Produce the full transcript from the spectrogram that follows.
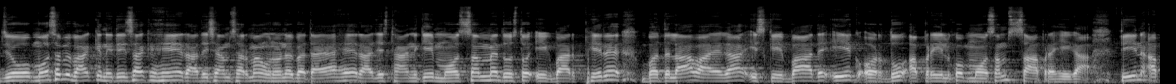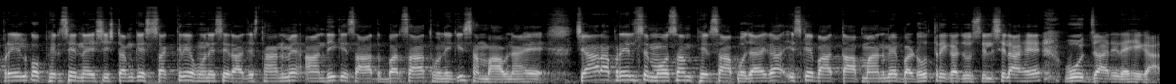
जो मौसम विभाग के निदेशक हैं राधेश्याम शर्मा, उन्होंने बताया है राजस्थान के मौसम में दोस्तों एक बार फिर बदलाव आएगा। इसके बाद एक और दो अप्रैल को मौसम साफ़ रहेगा। तीन अप्रैल को फिर से नए सिस्टम के सक्रिय होने से राजस्थान में आंधी के साथ बरसात होने की संभावना है। चार अप्रैल से मौसम फिर साफ़ हो जाएगा। इसके बाद तापमान में बढ़ोतरी का जो सिलसिला है, वो जारी रहेगा।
